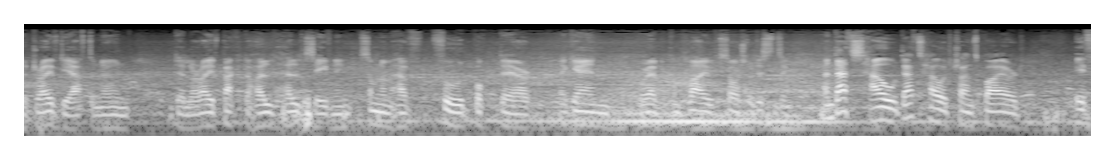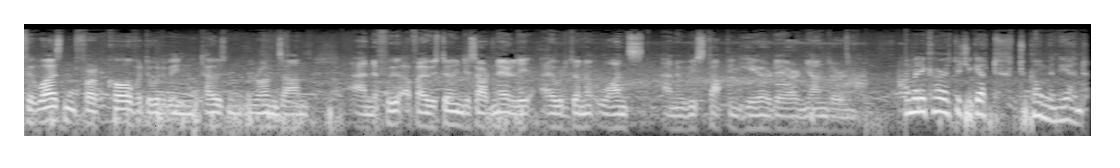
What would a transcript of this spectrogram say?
They drive the afternoon. They'll arrive back at the hill this evening. Some of them have food booked there. Again, we're able to comply with social distancing, and that's how that's how it transpired. If it wasn't for COVID, there would have been thousand runs on. And if we, if I was doing this ordinarily, I would have done it once, and it would be stopping here, there, and yonder. How many cars did you get to come in the end?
